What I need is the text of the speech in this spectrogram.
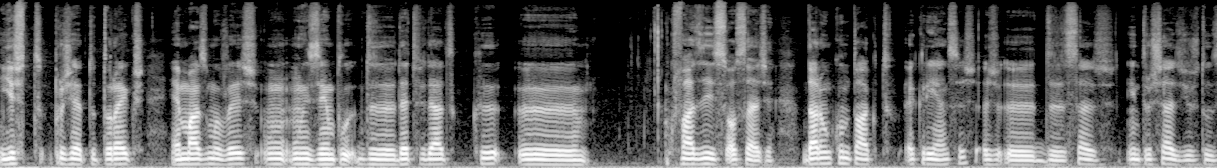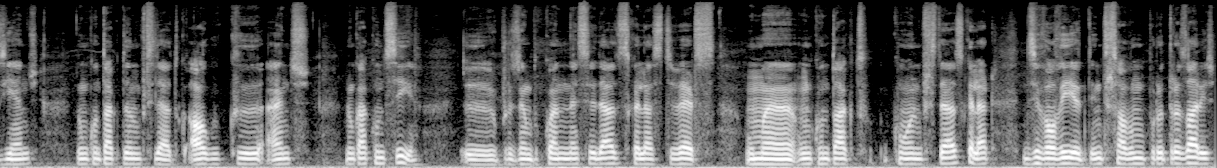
E este projeto do Toregos é mais uma vez um, um exemplo de, de, atividade que que faz isso, ou seja, dar um contacto a crianças de seis, entre os 6 e os 12 anos, de um contacto da universidade, algo que antes nunca acontecia. Uh, por exemplo, quando nessa idade, se calhar se tivesse uma, um contacto com a universidade, se calhar desenvolvia, interessava-me por outras áreas.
